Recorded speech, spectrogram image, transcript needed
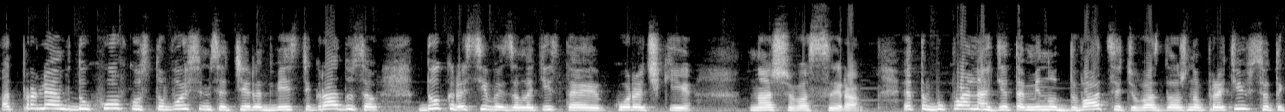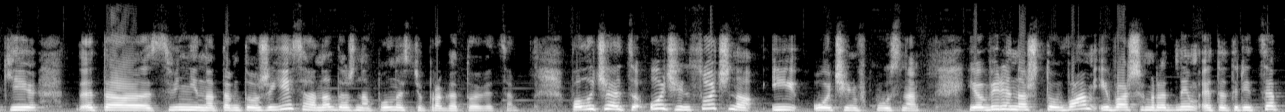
Отправляем в духовку 180-200 градусов до красивой золотистой корочки нашего сыра. Это буквально где-то минут 20 у вас должно пройти, все-таки эта свинина там тоже есть, она должна полностью проготовиться. Получается очень сочно и очень вкусно. Я уверена, что вам и вашим родным этот рецепт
